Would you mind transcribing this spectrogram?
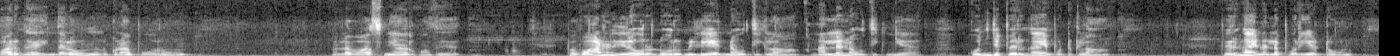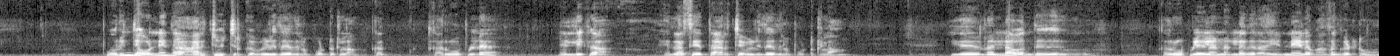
பாருங்கள் இந்த அளவு நுணுக்குனா போகிறோம் நல்லா வாசனையாக இருக்கும் அது. இப்போ வானலியில் ஒரு நூறு மில்லி எண்ணெய் ஊற்றிக்கலாம் நல்லெண்ணெய் ஊற்றிக்கிங்க கொஞ்சம் பெருங்காயம் போட்டுக்கலாம். பெருங்காயம் நல்லா பொரியட்டும். பொரிஞ்ச உடனே இந்த அரைச்சி வச்சுருக்க விழுது இதில் போட்டுக்கலாம். க கருவேப்பிலை நெல்லிக்காய் எல்லாம் சேர்த்து அரைச்ச விழுது இதில் போட்டுக்கலாம். இது நல்லா வந்து கருவேப்பிலையெல்லாம் நல்ல இதில் எண்ணெயில் வதங்கட்டும்.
